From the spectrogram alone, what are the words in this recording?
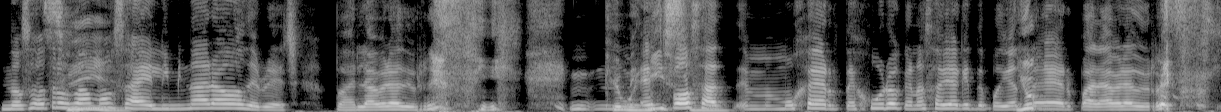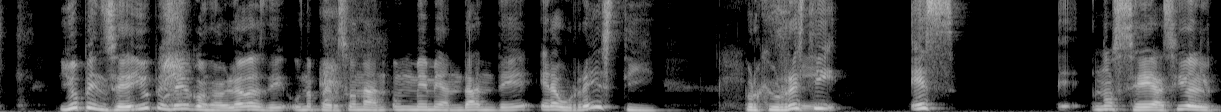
Nosotros Sí. vamos a eliminar a Odebrecht. Palabra de Urresti. Qué buenísimo. Esposa, eh, mujer, te juro que no sabía que te podía Yo- traer palabra de Urresti. Yo pensé, yo pensé que cuando hablabas de una persona, un meme andante, era Urresti. Porque Urresti Sí. es, no sé, ha sido el,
